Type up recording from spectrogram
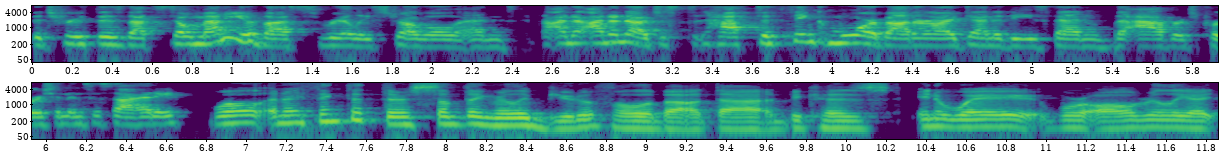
the truth is that so many of us really struggle. And I, I don't know, just have to think more about our identities than the average person in society. Well, and I think that there's something really beautiful about that because, in a way, we're all really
